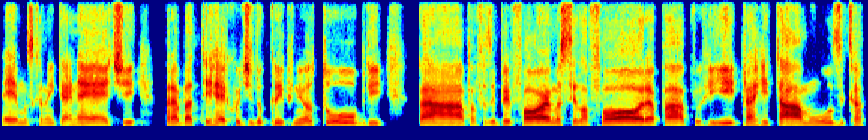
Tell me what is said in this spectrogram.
é, música na internet, para bater recorde do clipe no YouTube, para fazer performance lá fora, para irritar a música.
